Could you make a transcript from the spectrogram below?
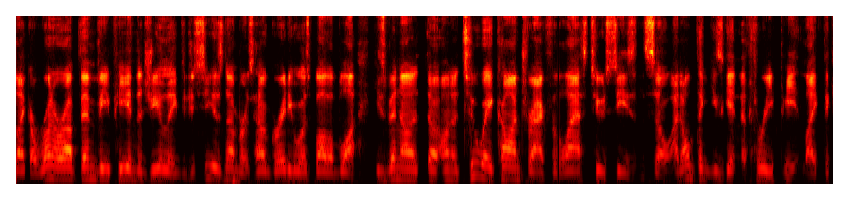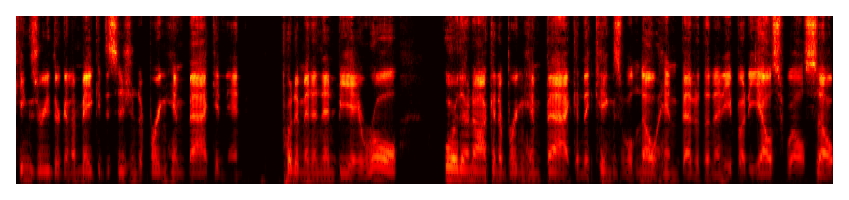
like a runner-up MVP in the G League. Did you see his numbers? How great he was? Blah blah blah. He's been on a, on a two-way contract for the last two seasons, so I don't think he's getting a three-peat. Like the Kings are either going to make a decision to bring him back and, and put him in an NBA role, or they're not going to bring him back, and the Kings will know him better than anybody else will. So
